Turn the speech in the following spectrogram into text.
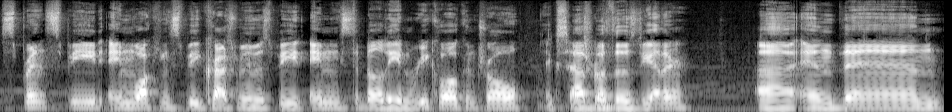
sprint speed, aim walking speed, crouch movement speed, aiming stability, and recoil control. Uh, both those together. Uh, and then,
